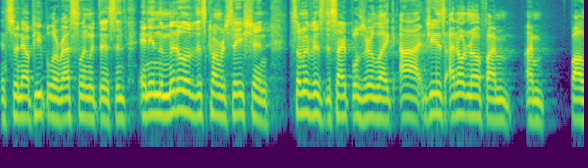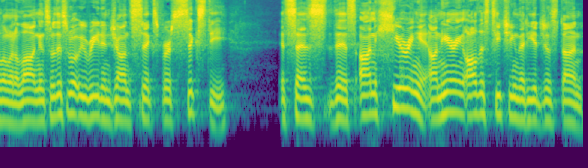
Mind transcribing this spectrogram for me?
And so now people are wrestling with this. And, and in the middle of this conversation, some of his disciples are like, ah, Jesus, I don't know if I'm, I'm following along. And so this is what we read in John 6, verse 60. It says this on hearing it, on hearing all this teaching that he had just done,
